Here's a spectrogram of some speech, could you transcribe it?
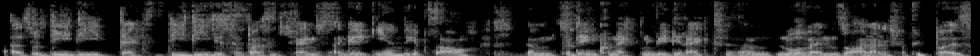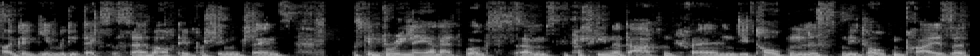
also die, die DEX, die, die Decentralized Exchanges aggregieren, die gibt's auch. Ähm, zu denen connecten wir direkt. Ähm, nur wenn so einer nicht verfügbar ist, aggregieren wir die DEXs selber auf den verschiedenen Chains. Es gibt Relayer-Networks, ähm, es gibt verschiedene Datenquellen, die Tokenlisten, die Tokenpreise.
